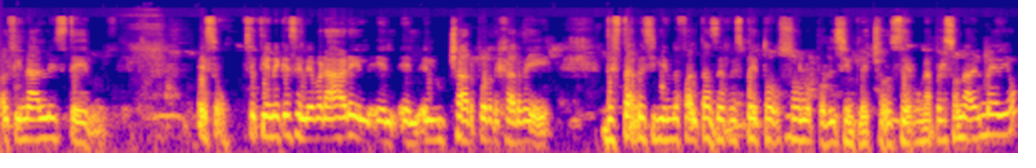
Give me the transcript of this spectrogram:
Al final, este, eso, se tiene que celebrar el, el- el- el luchar por dejar de, de estar recibiendo faltas de respeto solo por el simple hecho de ser una persona del medio.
